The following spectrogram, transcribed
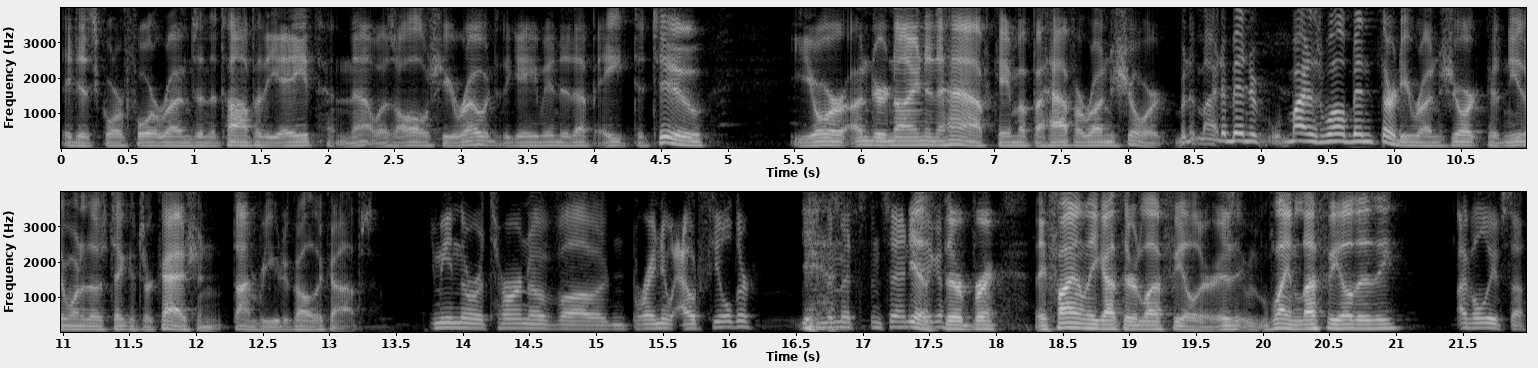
they did score four runs in the top of the eighth, and that was all she wrote. The game ended up eight to two. Your under nine and a half came up a half a run short, but it might have been, might as well have been thirty runs short because neither one of those tickets are cashing. Time for you to call the cops. You mean the return of a brand new outfielder yes. in the midst in San Diego? Yes, they're they finally got their left fielder. Is he playing left field? Is he? I believe so.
